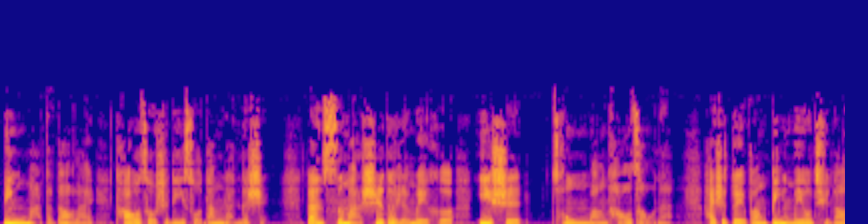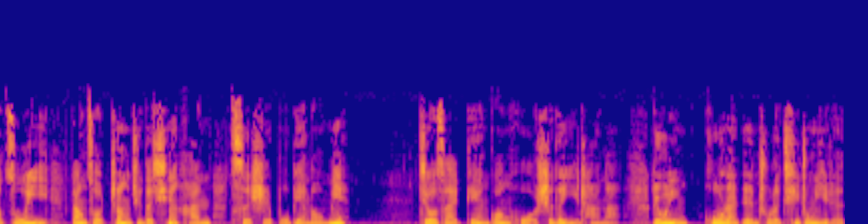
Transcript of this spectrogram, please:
兵马的到来，逃走是理所当然的事。但司马师的人为何亦是？匆忙逃走呢？还是对方并没有取到足以当做证据的信函，此时不便露面？就在电光火石的一刹那，刘玲忽然认出了其中一人，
